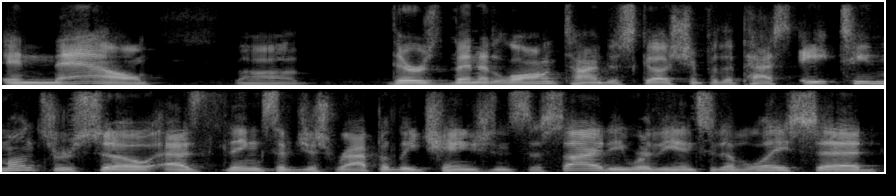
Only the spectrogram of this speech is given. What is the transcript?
And now, uh, there's been a long time discussion for the past 18 months or so as things have just rapidly changed in society where the NCAA said,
